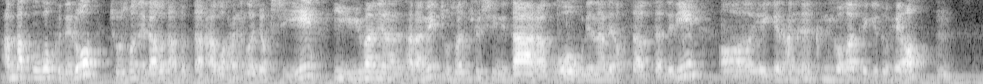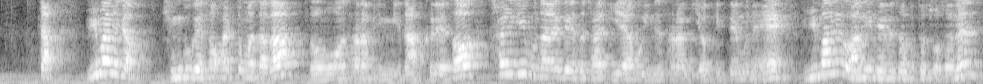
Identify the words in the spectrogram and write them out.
안 바꾸고 그대로 조선이라고 놔뒀다라고 하는 것 역시 이 위만이라는 사람이 조선 출신이다라고 우리나라 역사학자들이 어, 얘기를 하는 근거가 되기도 해요. 음. 자, 위만은요 중국에서 활동하다가 넘어온 사람입니다. 그래서 철기 문화에 대해서 잘 이해하고 있는 사람이었기 때문에 위만이 왕이 되면서부터 조선은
